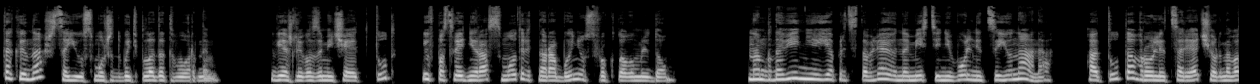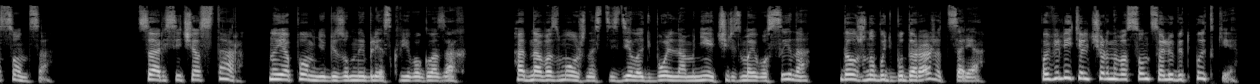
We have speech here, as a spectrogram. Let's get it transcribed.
так и наш союз может быть плодотворным. Вежливо замечает тут и в последний раз смотрит на рабыню с фруктовым льдом. На мгновение я представляю на месте невольницы Юнана, а тут а в роли царя Черного Солнца. Царь сейчас стар, но я помню безумный блеск в его глазах, Одна возможность сделать больно мне через моего сына должно быть будоражит царя. Повелитель Черного Солнца любит пытки.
